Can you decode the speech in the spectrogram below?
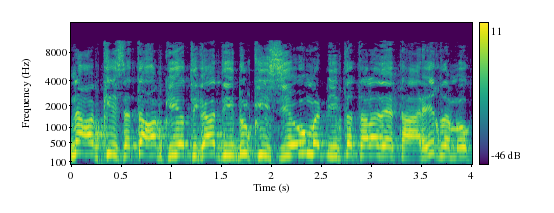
Nacabkiisa tacabkiiyo tigaadii dhulkiisiyo uma dhiibta taladee taariikhda ma og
